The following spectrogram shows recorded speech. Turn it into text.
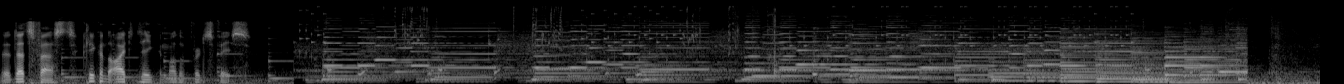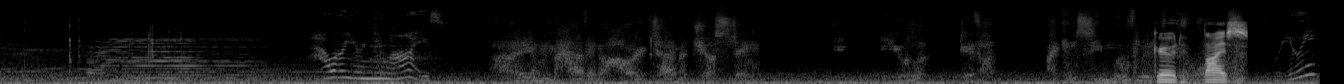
That's fast. Click on the eye to take them out of Fred's face. Good. Nice. Really?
